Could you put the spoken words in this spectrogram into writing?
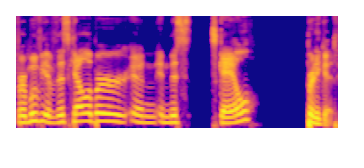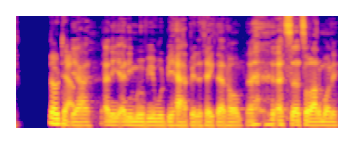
for a movie of this caliber and in this scale, pretty good, no doubt. Yeah. Any any movie would be happy to take that home. that's that's a lot of money.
